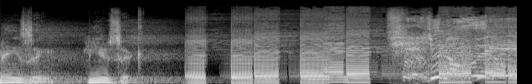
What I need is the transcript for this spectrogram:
amazing music. You know.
